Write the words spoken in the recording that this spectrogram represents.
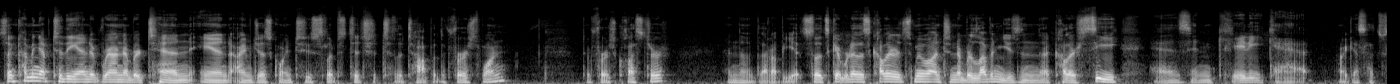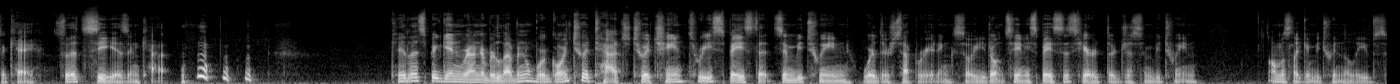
So I'm coming up to the end of round number 10 and I'm just going to slip stitch it to the top of the first one the first cluster and then that'll be it. So let's get rid of this color. Let's move on to number 11 using the color C as in kitty cat. I guess that's K. So it's C as in cat. okay, let's begin round number 11. We're going to attach to a chain three space that's in between where they're separating. So you don't see any spaces here. They're just in between. Almost like in between the leaves.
